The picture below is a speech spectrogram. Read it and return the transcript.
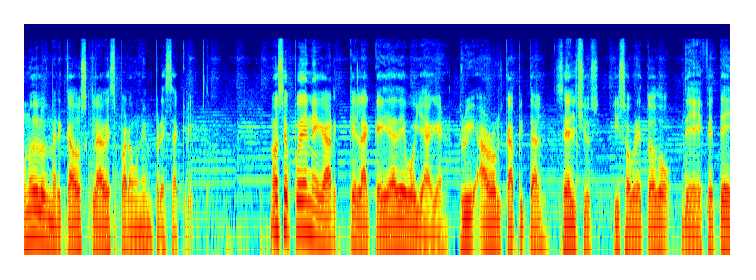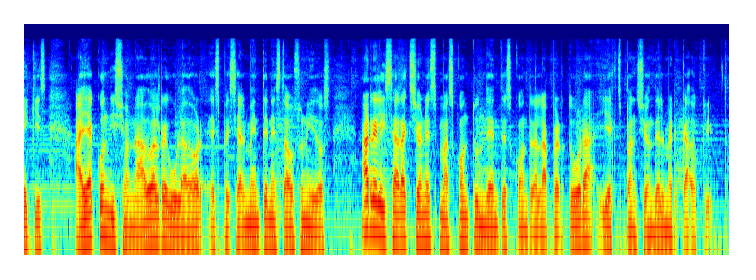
uno de los mercados claves para una empresa cripto. No se puede negar que la caída de Voyager, Three Arrow Capital, Celsius y sobre todo de FTX haya condicionado al regulador, especialmente en Estados Unidos, a realizar acciones más contundentes contra la apertura y expansión del mercado cripto.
